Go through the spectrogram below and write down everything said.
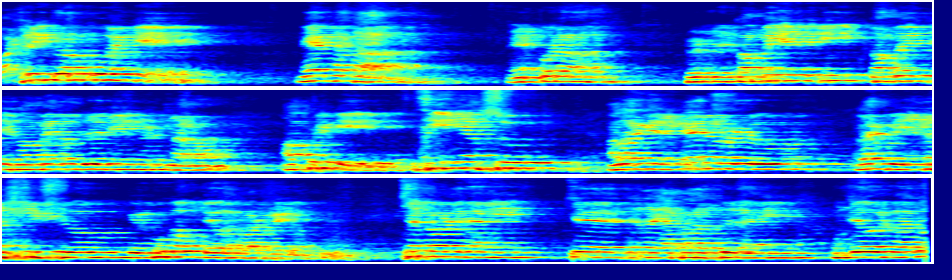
రోటరీ క్లబ్ అంటే నేను గత నేను కూడా రెండు తొంభై ఎనిమిది తొంభై తొంభై తొమ్మిదిలో చేయించుంటున్నాను అప్పటికి సీనియర్స్ అలాగే రిటైర్ వాళ్ళు లేకపోతే ఇండస్ట్రీస్లు ఎక్కువగా ఉండేవారు రోటరీలో చిన్నవాళ్ళు కానీ చిన్న వ్యాపారస్తులు కానీ ఉండేవారు కాదు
